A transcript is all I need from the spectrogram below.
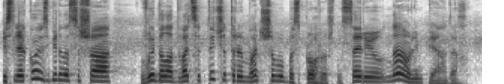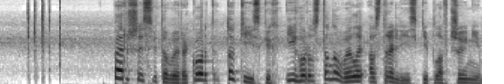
після якої збірна США видала 24-матчеву безпрограшну серію на Олімпіадах. Перший світовий рекорд токійських ігор встановили австралійські плавчині.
